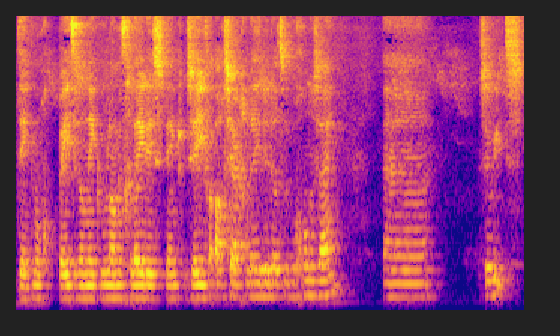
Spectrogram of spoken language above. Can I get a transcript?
denk ik nog beter dan ik hoe lang het geleden is. Ik denk 7, 8 jaar geleden dat we begonnen zijn. Uh, zoiets.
